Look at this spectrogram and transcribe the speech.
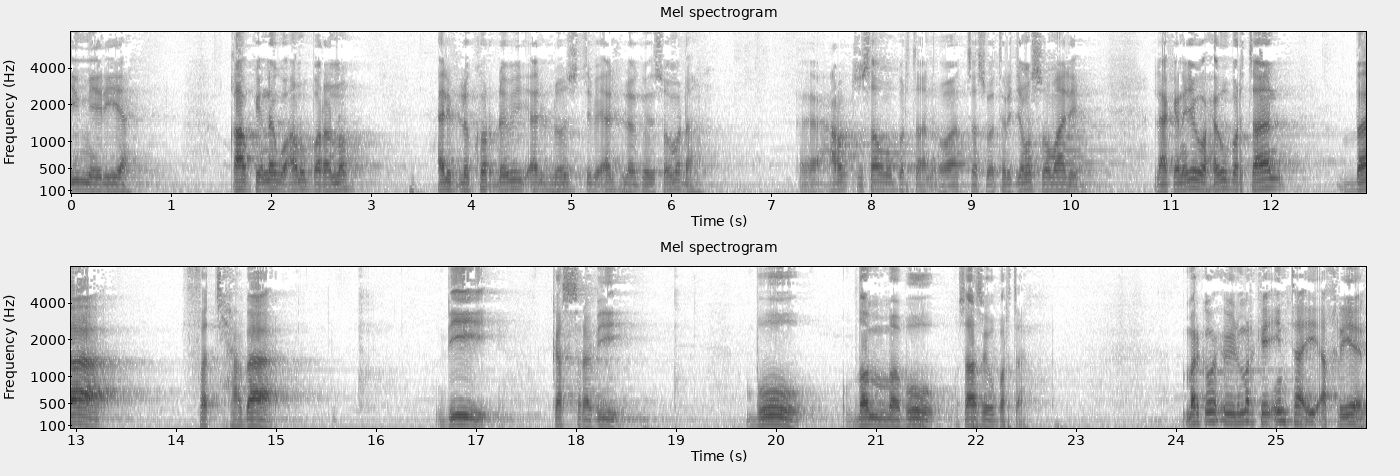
ii meeriyaan qaabka innagu aan u baranno alif la kor dhabay alif la hoos dhabay alif la goday sooma dhahan carabtu saa uma bartaan taas waa tarjamo soomaaliya. Laakiin iyagu waxay u bartaan baa fatxa baa b kasra b buu damma buu saasay u bartaan. Marka wuxuu yidhi markay intaa ii akhriyeen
